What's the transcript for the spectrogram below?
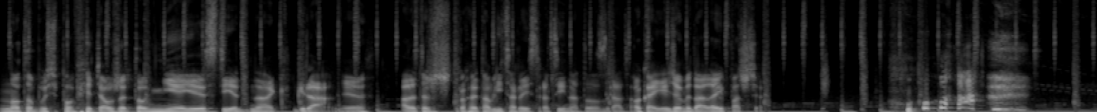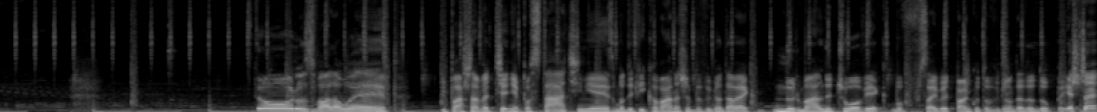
no to byś powiedział, że to nie jest jednak gra, nie? Ale też trochę tablica rejestracyjna to zdradza. Okej, okay, jedziemy dalej, patrzcie. to rozwala łeb. I patrz, nawet cienie postaci nie zmodyfikowane, żeby wyglądało jak normalny człowiek, bo w Cyberpunku to wygląda do dupy. Jeszcze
